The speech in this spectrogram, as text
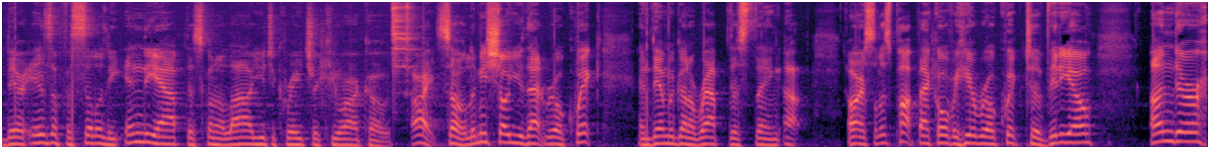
there is a facility in the app that's going to allow you to create your QR codes. All right, so let me show you that real quick, and then we're going to wrap this thing up. All right, so let's pop back over here real quick to video. Under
